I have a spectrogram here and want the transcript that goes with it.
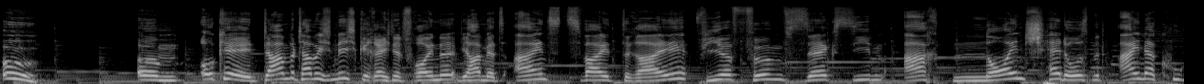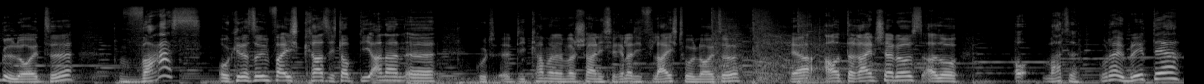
Oh. Ähm, okay, damit habe ich nicht gerechnet, Freunde. Wir haben jetzt 1, 2, 3, 4, 5, 6, 7, 8, 9 Shadows mit einer Kugel, Leute. Was? Okay, das ist auf jeden Fall echt krass. Ich glaube, die anderen, äh, gut, äh, die kann man dann wahrscheinlich relativ leicht holen, Leute. Ja, haut da rein, Shadows. Also, oh, warte. Oder überlebt der?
